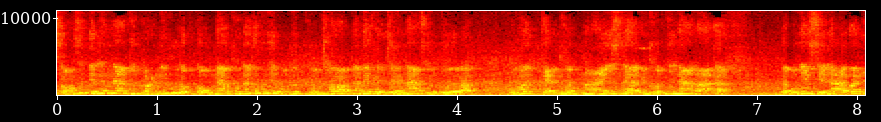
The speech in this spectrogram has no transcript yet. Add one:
งสองซึ่งเป็นเรื่องน่าผิดหวังนี่พูดตรงๆนะคุณนัทวุฒิเนี่ยผมผมชอบนะไม่เคยเจอหน้าส่วนตัวว่า ผมว่าแกเป็นคนน c e นะเป็นคนที่น่ารักอะแต่ผมยังเสียดายว่าไห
